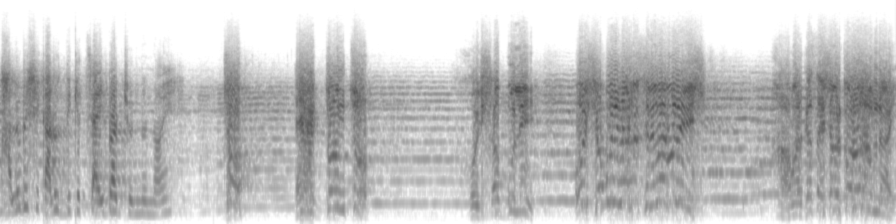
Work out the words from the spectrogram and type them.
ভালোবেসে কারোর দিকে চাইবার জন্য নয়। চুপ একদম চুপ ওই সব বলি ওই সব বলি নাটক সিনেমা বলিস। আমার কাছে এসবের কোনো দাম নাই।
